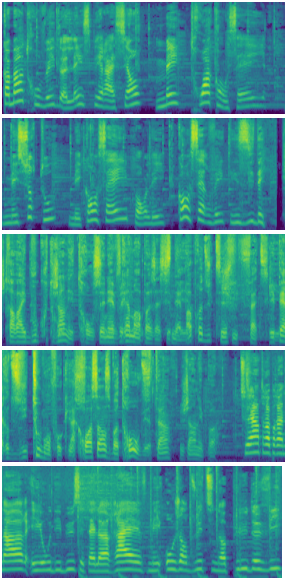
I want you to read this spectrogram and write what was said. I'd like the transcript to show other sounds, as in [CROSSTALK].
Comment trouver de l'inspiration? Mes trois conseils, mais surtout mes conseils pour les conserver tes idées. Je travaille beaucoup trop. J'en ai trop. Ce n'est vraiment pas assez. Ce n'est pas productif. Je suis fatigué. J'ai perdu tout mon focus. La croissance va trop Du vite. temps, j'en ai pas. Tu es entrepreneur et au début, c'était le rêve, mais aujourd'hui, tu n'as plus de vie.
